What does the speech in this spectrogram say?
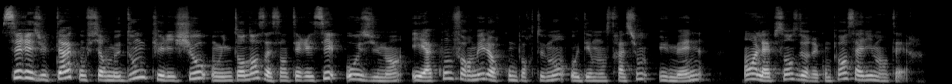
Ces résultats confirment donc que les chiots ont une tendance à s'intéresser aux humains et à conformer leur comportement aux démonstrations humaines en l'absence de récompenses alimentaires.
